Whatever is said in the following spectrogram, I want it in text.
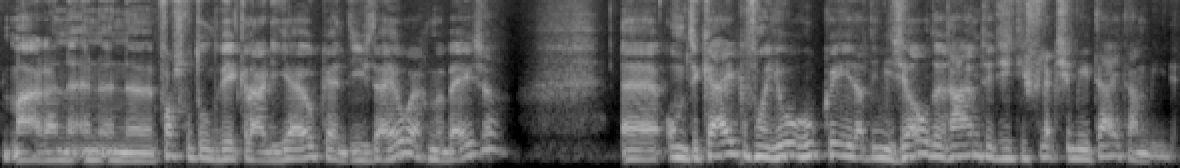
Maar een, een, een eh, vastgoedontwikkelaar die jij ook kent, die is daar heel erg mee bezig. Eh, om te kijken van, joh, hoe kun je dat in diezelfde ruimte dus die flexibiliteit aanbieden.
